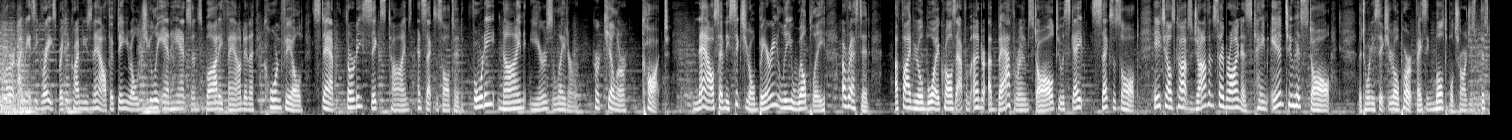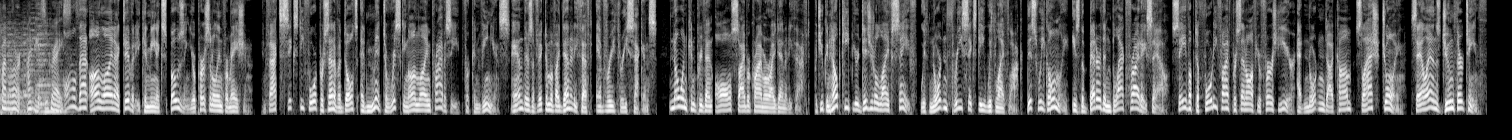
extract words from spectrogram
Crime Alert. I'm Nancy Grace. Breaking crime news now. 15 year old Julie Ann Hanson's body found in a cornfield, stabbed 36 times and sex assaulted. 49 years later, her killer caught. Now, 76 year old Barry Lee Whelpley arrested. A five year old boy crawls out from under a bathroom stall to escape sex assault. He tells cops Jonathan Soberinus came into his stall. The 26 year old perp facing multiple charges with this crime alert. I'm Nancy Grace. All that online activity can mean exposing your personal information. In fact, 64% of adults admit to risking online privacy for convenience. And there's a victim of identity theft every three seconds. No one can prevent all cybercrime or identity theft, but you can help keep your digital life safe with Norton 360 with Lifelock. This week only is the Better Than Black Friday sale. Save up to 45% off your first year at norton.com/join. Sale ends June 13th.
